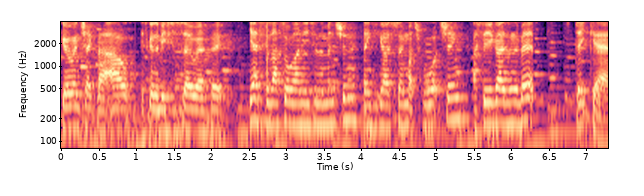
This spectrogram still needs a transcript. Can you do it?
Go and check that out. It's going to be so epic. Yeah, so that's all I need to mention. Thank you guys so much for watching. I'll see you guys in a bit. Take care.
